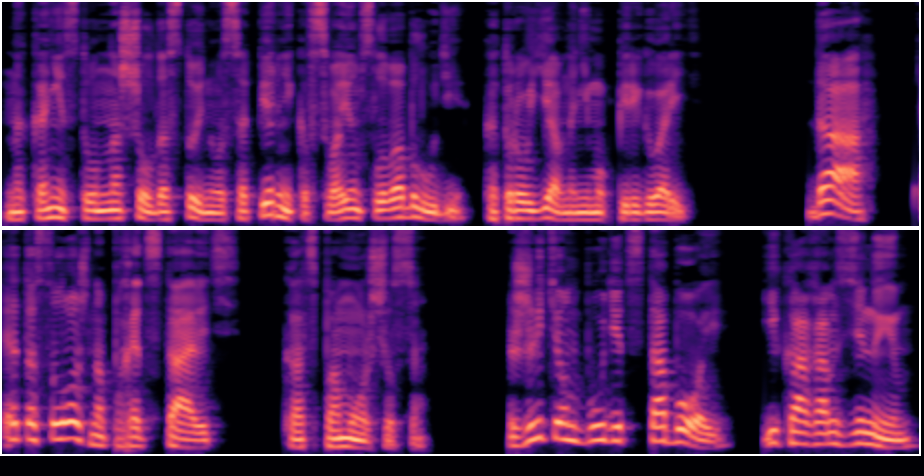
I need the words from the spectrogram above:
Наконец-то он нашел достойного соперника в своем словоблудии, которого явно не мог переговорить. Да, это сложно представить. Кац поморщился. Жить он будет с тобой и Карамзиным.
